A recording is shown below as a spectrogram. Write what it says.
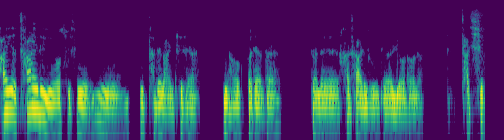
茶叶，茶叶的营养属性，嗯，它在哪里体现？你像昨天咱咱在喝茶的时候，咱聊到了茶气，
